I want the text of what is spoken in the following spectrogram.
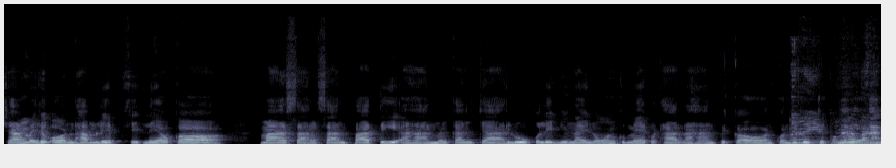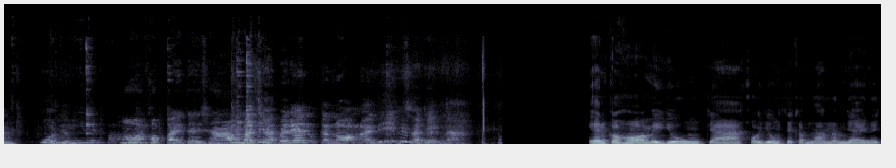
ช่างไม่เลือกอ่อนทำเล็บเสร็จแล้วก็มาสังสรรค์ปาร์ตี้อาหารเหมือนกันจ้าลูกก็เล่นอยู่ในโน้นคุณแม่ก็ทานอาหารไปก่อน ก่อนที่ลูกจะกวนพูดถึงเมื่อวานเขาไปแต่เช้าพี่มาถิกไปเล่นกับน้องหน่อยดิพี่มาถิกน่ะ แอลกอฮอล์ไม่ยุ่งจ้า ขอยุ่งแต่กับน้ำลำไยนะ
